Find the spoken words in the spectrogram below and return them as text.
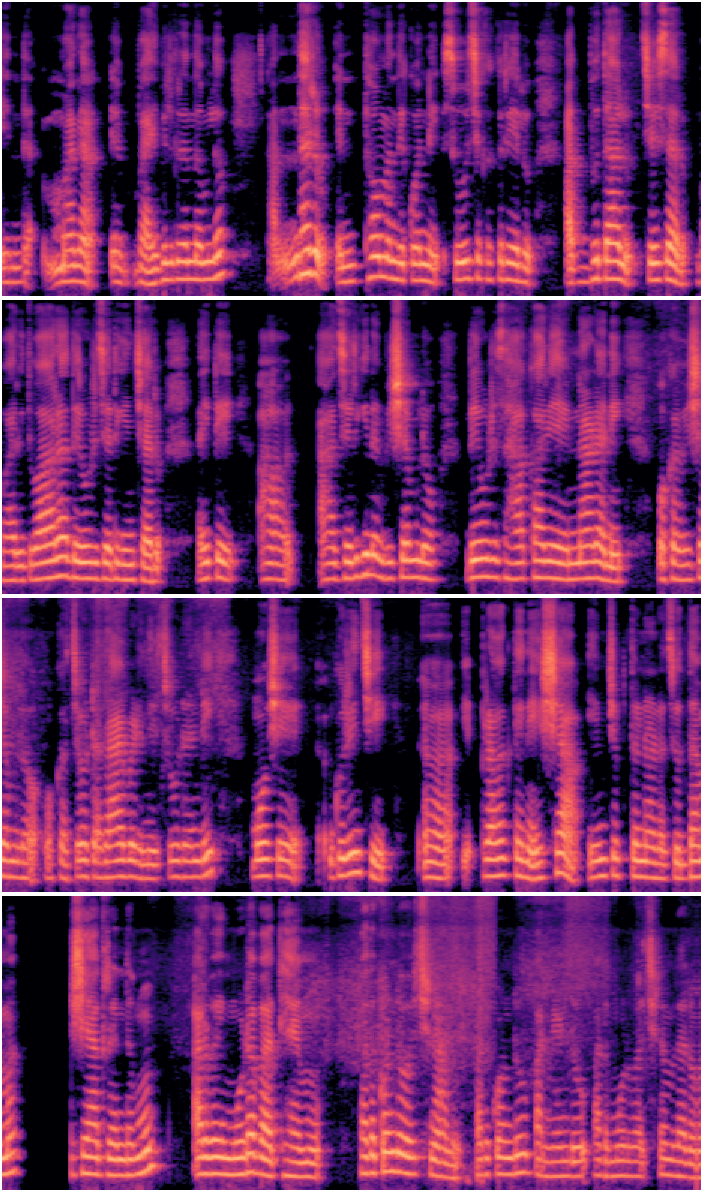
ఎంత మన బైబిల్ గ్రంథంలో అందరూ ఎంతోమంది కొన్ని సూచక క్రియలు అద్భుతాలు చేశారు. వారి ద్వారా దేవుడు జరిగించారు. అయితే ఆ ఆ జరిగిన విషయంలో దేవుడు సహకారి ఉన్నాడని ఒక విషయంలో ఒక చోట రాయబడింది. చూడండి మోషే గురించి ప్రవక్త యషా ఏం చెప్తున్నాడో చూద్దామా? యషా గ్రంథము అరవై మూడవ అధ్యాయము పదకొండు వచనాలు పదకొండు పన్నెండు పదమూడు వచనములను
